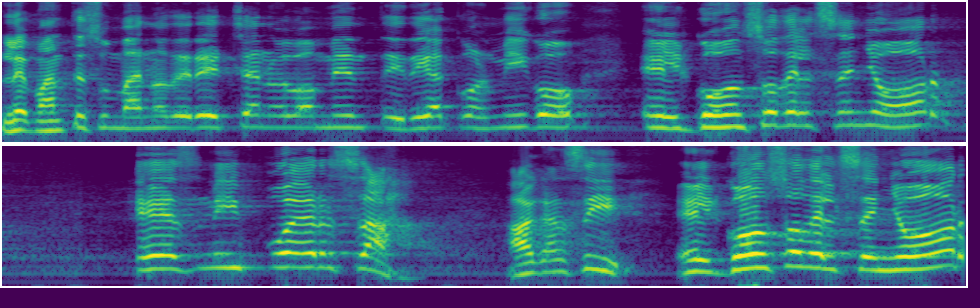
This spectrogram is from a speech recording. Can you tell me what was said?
Levante su mano derecha nuevamente y diga conmigo, el gozo del Señor es mi fuerza. Hagan así, el gozo del Señor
